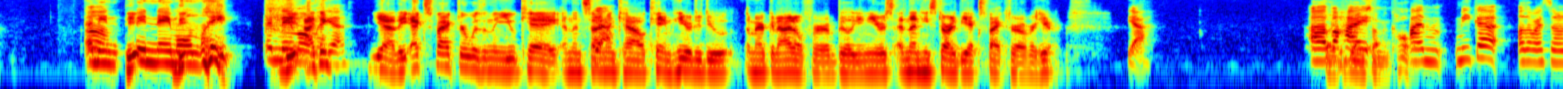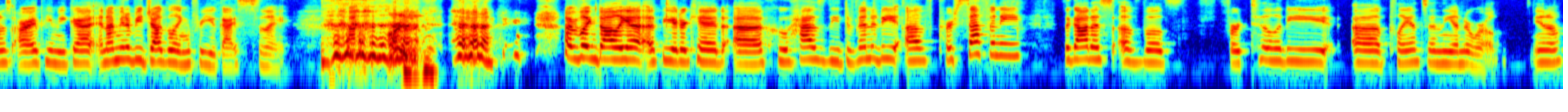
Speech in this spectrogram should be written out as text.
I mean, the, in name the, only. In name the, only, I think, yeah. Yeah, the X Factor was in the UK, and then Simon yeah. Cowell came here to do American Idol for a billion years, and then he started the X Factor over here. Yeah. Uh, but hi, I'm Mika, otherwise known as RIP Mika, and I'm going to be juggling for you guys tonight. I'm playing Dahlia, a theater kid uh, who has the divinity of Persephone, the goddess of both fertility, uh, plants, in the underworld. You know.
